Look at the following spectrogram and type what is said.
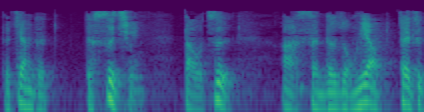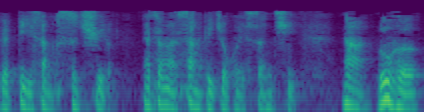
的这样的的事情，导致。啊，神的荣耀在这个地上失去了，那这样上帝就会生气。那如何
